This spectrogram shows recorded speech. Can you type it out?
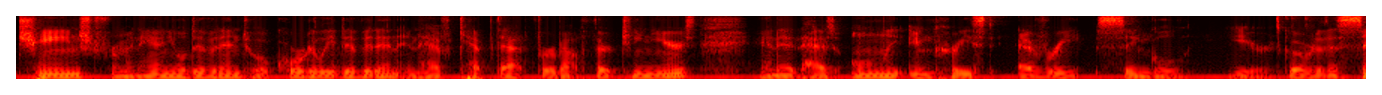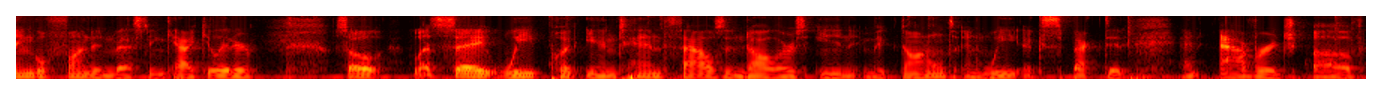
changed from an annual dividend to a quarterly dividend and have kept that for about 13 years, and it has only increased every single year. Let's go over to the single fund investing calculator. So let's say we put in $10,000 in McDonald's and we expected an average of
